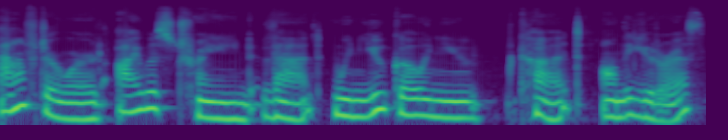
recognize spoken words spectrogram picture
Afterward, I was trained that when you go and you cut on the uterus,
